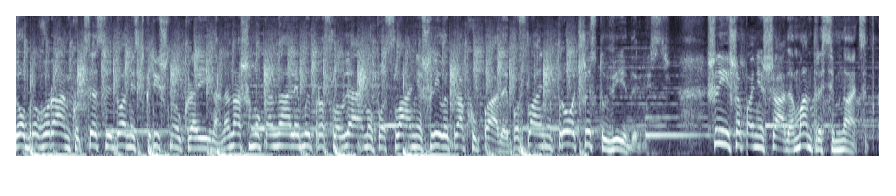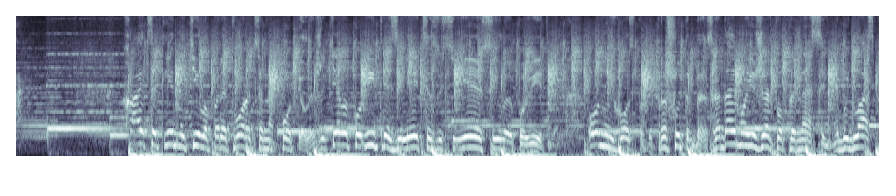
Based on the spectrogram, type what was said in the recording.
Доброго ранку, це свідомість Крішна Україна. На нашому каналі ми прославляємо послання Шріли Прабхупади, послання про чисту відданість. Шрі Шапанішада, мантра 17. Хай це тлінне тіло перетвориться на попіли, життєве повітря зілється з усією силою повітря. О мій Господи, прошу тебе, згадай мої жертвопринесення і, будь ласка,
